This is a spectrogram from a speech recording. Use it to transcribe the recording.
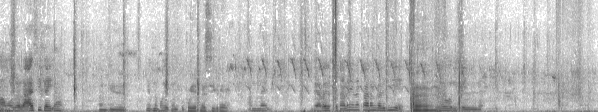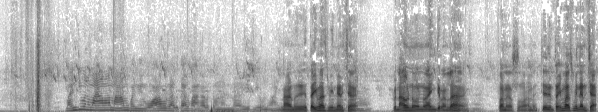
அவன் ஒரு ராசி கை ஆ, அங்கே இட்டுன்னு போய் இட்டுன்னு போ. போய் எட்டு சீக்கிரம் அந்த மாதிரி. விலை எடுத்தனால ஏதோ கடன் கழுவி. ஏதோ ஒன்று செஞ்சுங்க வண்டி ஒன்று வாங்கினா மாமன் கொஞ்சம் ஓவர் அதுக்காக வாங்காத இருக்கிறேன் நான் எப்படி ஒன்று வாங்கி நான் தை மாசமே நினச்சேன். இப்போ நான் ஒன்று ஒன்று வாங்கிக்கிறேன்ல? பன்னெண்டு வருஷம் நான் சரி தை மாசமே நினச்சேன்.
